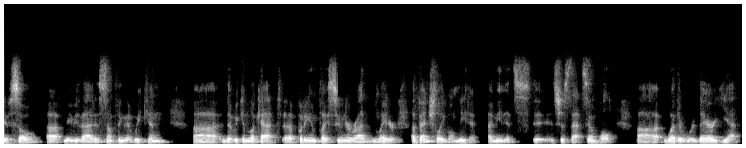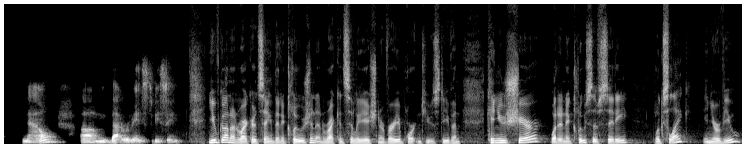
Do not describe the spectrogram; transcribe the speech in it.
If so, uh, maybe that is something that we can uh, that we can look at uh, putting in place sooner rather than later. Eventually, we'll need it. I mean, it's it's just that simple. Uh, whether we're there yet now, um, that remains to be seen. You've gone on record saying that inclusion and reconciliation are very important to you, Stephen. Can you share what an inclusive city looks like in your view?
